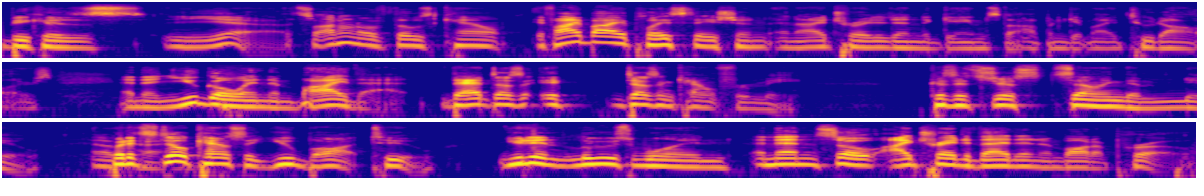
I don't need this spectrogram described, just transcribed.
because yeah. So I don't know if those count. If I buy a PlayStation and I trade it into GameStop and get my two dollars, and then you go in and buy that, That doesn't it doesn't count for me because it's just selling them new. But it still counts that you bought two. You didn't lose one, and then so I traded that in and bought a Pro.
